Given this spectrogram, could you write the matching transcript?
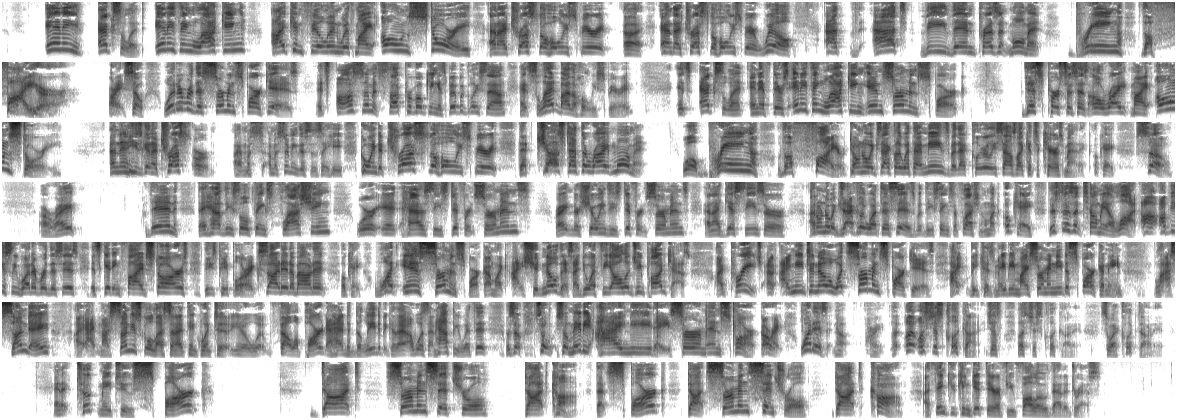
Any excellent, anything lacking, I can fill in with my own story and I trust the Holy Spirit, uh, and I trust the Holy Spirit will at, at the then present moment, bring the fire. All right. So whatever this sermon spark is, it's awesome. It's thought provoking. It's biblically sound. it's led by the Holy Spirit. It's excellent. And if there's anything lacking in sermon spark, this person says, I'll write my own story. And then he's going to trust, or I'm, I'm assuming this is a he, going to trust the Holy Spirit that just at the right moment will bring the fire. Don't know exactly what that means, but that clearly sounds like it's a charismatic. Okay. So, all right. Then they have these little things flashing where it has these different sermons, right? And they're showing these different sermons. And I guess these are I don't know exactly what this is, but these things are flashing. I'm like, okay, this doesn't tell me a lot. Uh, obviously, whatever this is, it's getting five stars. These people are excited about it. Okay, what is Sermon Spark? I'm like, I should know this. I do a theology podcast. I preach. I, I need to know what Sermon Spark is. I because maybe my sermon need a spark. I mean, last Sunday, I, I, my Sunday school lesson, I think went to, you know, fell apart. I had to delete it because I wasn't happy with it. So, so, so maybe I need a sermon spark. All right. What is it? No. All right. Let, let, let's just click on it. Just, let's just click on it. So I clicked on it and it took me to spark dot sermoncentral.com. That's spark dot sermoncentral.com. I think you can get there if you follow that address.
